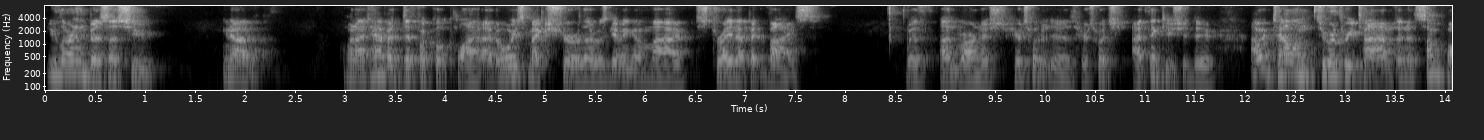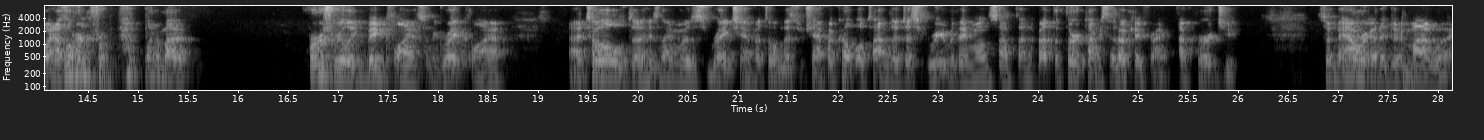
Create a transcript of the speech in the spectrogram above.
you learn in business, you you know, when I'd have a difficult client, I'd always make sure that I was giving them my straight up advice with unvarnished. Here's what it is. Here's what I think you should do. I would tell them two or three times. And at some point, I learned from one of my first really big clients and a great client. I told uh, his name was Ray Champ. I told Mr. Champ a couple of times I disagreed with him on something. About the third time, he said, "Okay, Frank, I've heard you. So now we're going to do it my way.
